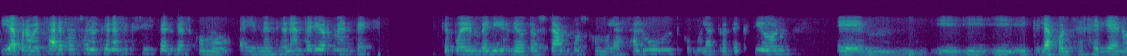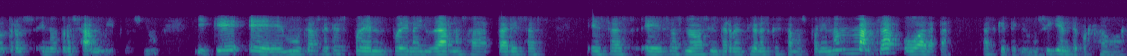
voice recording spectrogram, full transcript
y aprovechar esas soluciones existentes, como eh, mencioné anteriormente, que pueden venir de otros campos como la salud, como la protección em, y, la consejería en otros, en otros ámbitos. Y que eh, muchas veces pueden, pueden ayudarnos a adaptar esas, esas, esas nuevas intervenciones que estamos poniendo en marcha o adaptar las que tenemos. Siguiente, por favor.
